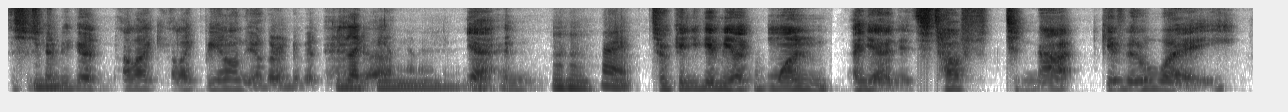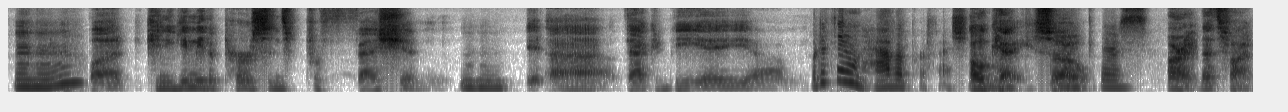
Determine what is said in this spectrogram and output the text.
this is gonna be good. I like I like being on the other end of it. Mm-hmm. You like and, being uh, on the other end of it. Yeah, and Mm-hmm. Right. so can you give me like one? Again, it's tough to not give it away, Mm-hmm. but can you give me the person's profession? Mm-hmm. uh, that could be a um, What if they don't have a profession? okay so Like, there's all right that's fine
